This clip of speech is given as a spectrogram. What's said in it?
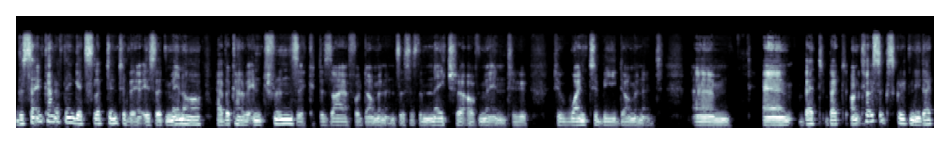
the, same kind of thing gets slipped into there is that men are have a kind of intrinsic desire for dominance. This is the nature of men to, to want to be dominant. Um, um, but but on closer scrutiny, that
